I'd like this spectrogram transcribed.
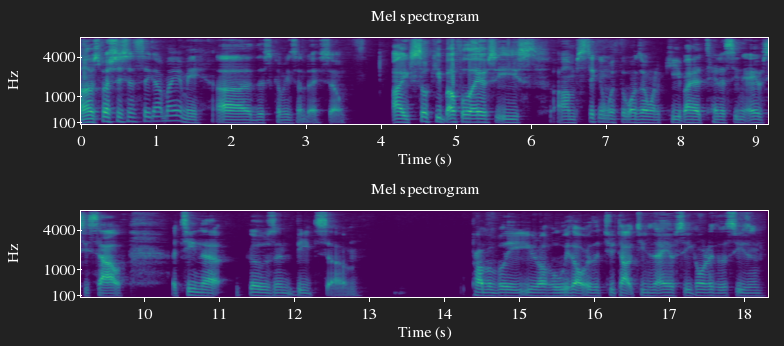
uh, especially since they got Miami uh, this coming Sunday. So I still keep Buffalo AFC East. I'm sticking with the ones I want to keep. I had Tennessee in the AFC South a team that goes and beats um, probably you know who we thought were the two top teams in the AFC going into the season.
